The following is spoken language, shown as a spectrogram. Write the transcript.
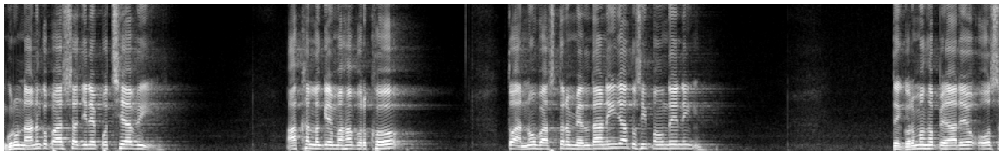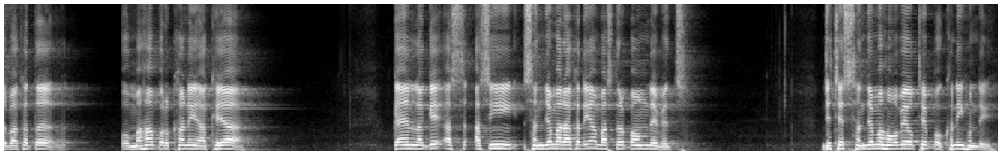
ਗੁਰੂ ਨਾਨਕ ਪਾਤਸ਼ਾਹ ਜੀ ਨੇ ਪੁੱਛਿਆ ਵੀ, ਆਖਣ ਲੱਗੇ ਮਹਾਪੁਰਖੋ ਤੁਹਾਨੂੰ ਵਸਤਰ ਮਿਲਦਾ ਨਹੀਂ ਜਾਂ ਤੁਸੀਂ ਪਾਉਂਦੇ ਨਹੀਂ? ਤੇ ਗੁਰਮੁਖ ਪਿਆਰਿਓ, ਉਸ ਵਕਤ ਉਹ ਮਹਾਪੁਰਖਾਂ ਨੇ ਆਖਿਆ, ਕਹਿਣ ਲੱਗੇ, ਅਸ- ਅਸੀਂ ਸੰਜਮ ਰੱਖਦੇ ਹਾਂ ਵਸਤਰ ਪਾਉਣ ਦੇ ਵਿੱਚ। ਜਿੱਥੇ ਸੰਜਮ ਹੋਵੇ, ਉੱਥੇ ਭੁੱਖ ਨਹੀਂ ਹੁੰਦੀ।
